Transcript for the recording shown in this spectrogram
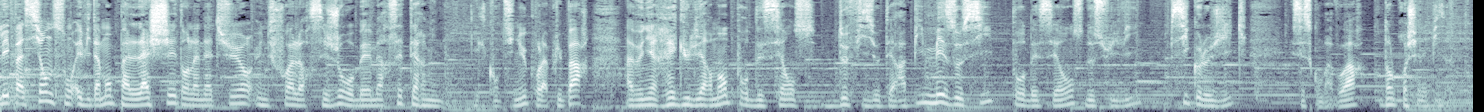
Les patients ne sont évidemment pas lâchés dans la nature une fois leur séjour au BMRC terminé. Ils continuent pour la plupart à venir régulièrement pour des séances de physiothérapie, mais aussi pour des séances de suivi psychologique. C'est ce qu'on va voir dans le prochain épisode.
